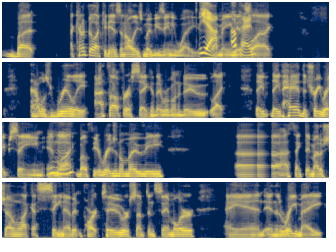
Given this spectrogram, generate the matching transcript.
but i kind of feel like it is in all these movies anyways Yeah, i mean okay. it's like I was really I thought for a second they were going to do like they've they've had the tree rape scene in Mhm. like both the original movie. Uh, I think they might have shown like a scene of it in part two or something similar. And in the remake,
